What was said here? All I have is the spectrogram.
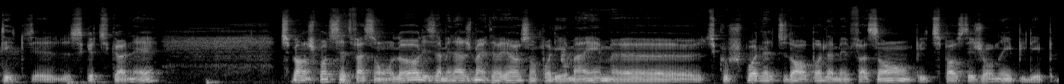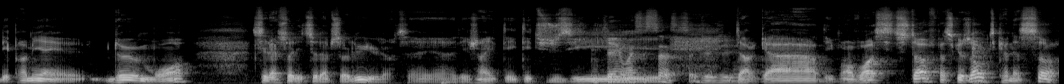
ce que tu connais tu manges pas de cette façon-là, les aménagements intérieurs sont pas les mêmes, euh, tu couches pas, tu dors pas de la même façon, puis tu passes tes journées, puis les, premiers deux mois, c'est la solitude absolue. Là, euh, les gens t'étudient, okay, ouais, c'est ça, c'est ça que ils te regardent, ils vont voir si tu t'offres, parce que les autres, ils connaissent ça.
